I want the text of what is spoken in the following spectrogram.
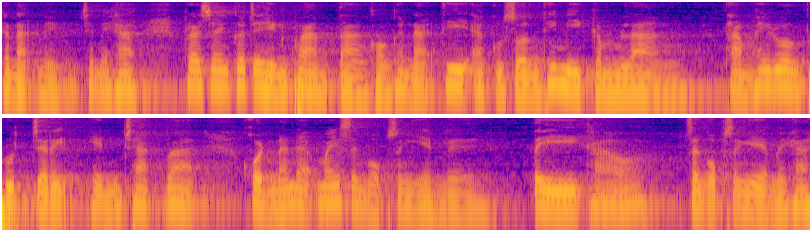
ขณะหนึ่งใช่ไหมคะ เพราะฉะนั้นก็จะเห็นความต่างของขณะที่อกุศลที่มีกำลังทำให้ร่วงทุจริตเห็นชัดว่า คนนั้นน่ะไม่สงบสงี่ยมเลย ตีเขาสงบสงี่ยมไหมคะ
